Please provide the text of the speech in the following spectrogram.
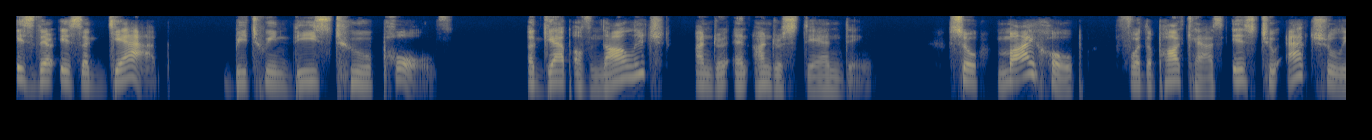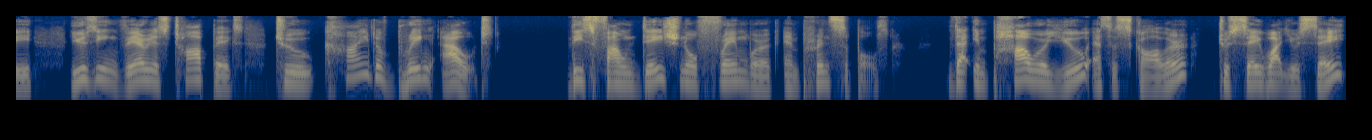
is there is a gap between these two poles a gap of knowledge under and understanding. So my hope for the podcast is to actually using various topics to kind of bring out these foundational framework and principles that empower you as a scholar to say what you say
